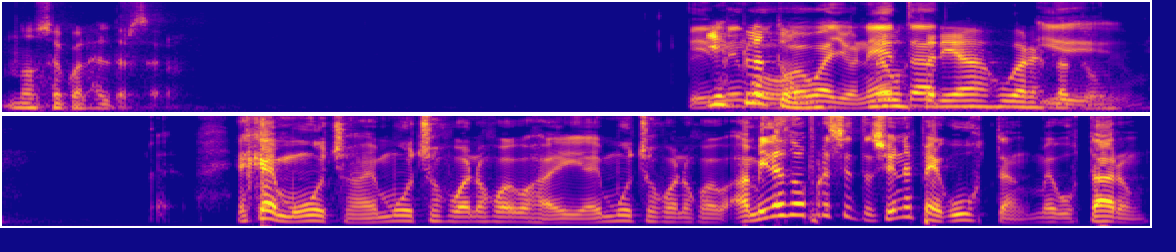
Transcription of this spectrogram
no sé cuál es el tercero. Y Pikmin, War, Splatoon. Me gustaría jugar y- Splatoon. Es que hay muchos, hay muchos buenos juegos ahí, hay muchos buenos juegos. A mí las dos presentaciones me gustan, me gustaron.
